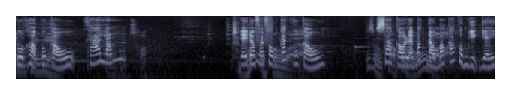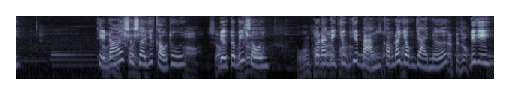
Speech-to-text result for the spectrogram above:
Cuộc họp của cậu khá lắm. Đây đâu phải phong cách của cậu. Sao cậu lại bắt đầu báo cáo công việc vậy? Thì nói sơ sơ với cậu thôi. Được tôi biết rồi. Tôi đang đi chung với bạn Không nói dông dài nữa. Đứng yên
